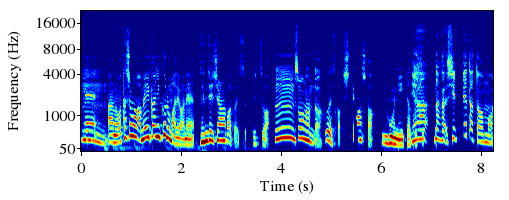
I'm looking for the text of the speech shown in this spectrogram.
で、うんあの、私もアメリカに来るまではね、全然知らなかったです、実は。うーん、そうなんだ。どうですか？知ってました？日本にいた時。いや、なんか知ってたと思う。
